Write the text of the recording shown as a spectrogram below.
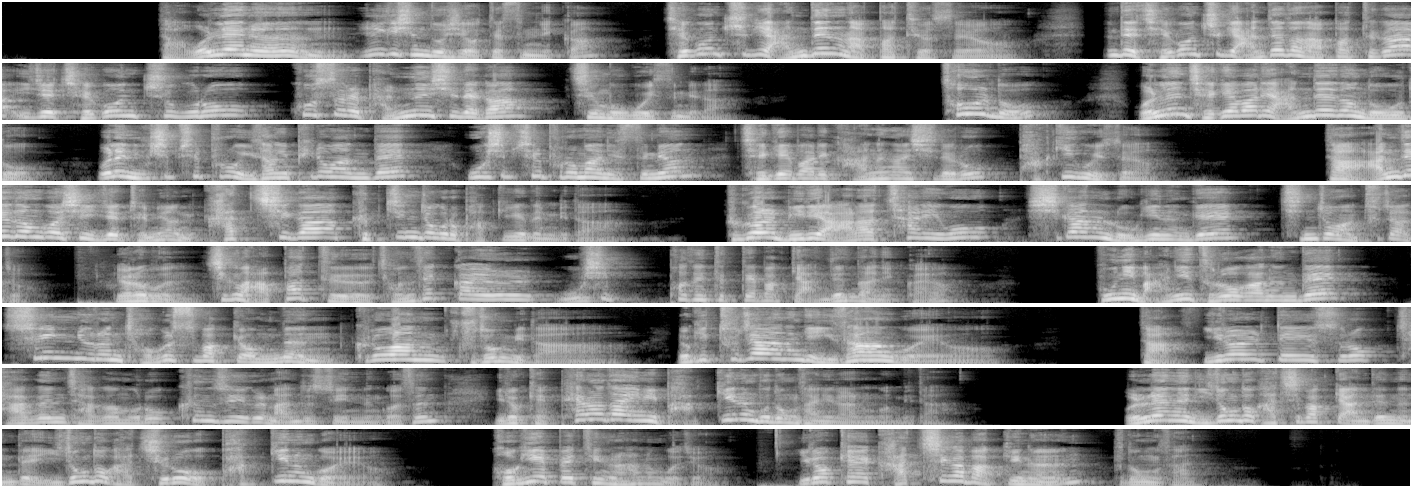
자, 원래는 일기 신도시 어땠습니까? 재건축이 안 되는 아파트였어요. 근데 재건축이 안 되던 아파트가 이제 재건축으로 코스를 밟는 시대가 지금 오고 있습니다. 서울도 원래는 재개발이 안 되던 노후도 원래는 67% 이상이 필요한데 57%만 있으면 재개발이 가능한 시대로 바뀌고 있어요. 자, 안 되던 것이 이제 되면 가치가 급진적으로 바뀌게 됩니다. 그걸 미리 알아차리고 시간을 녹이는 게 진정한 투자죠. 여러분, 지금 아파트 전세가율 50%대 밖에 안 된다니까요? 돈이 많이 들어가는데 수익률은 적을 수밖에 없는 그러한 구조입니다. 여기 투자하는 게 이상한 거예요. 자, 이럴 때일수록 작은 자금으로 큰 수익을 만들 수 있는 것은 이렇게 패러다임이 바뀌는 부동산이라는 겁니다. 원래는 이 정도 가치밖에 안 됐는데 이 정도 가치로 바뀌는 거예요. 거기에 배팅을 하는 거죠. 이렇게 가치가 바뀌는 부동산.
